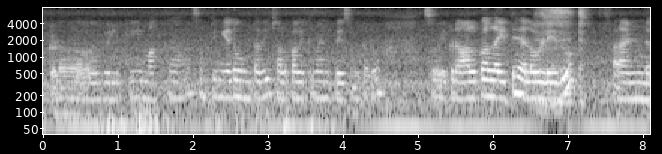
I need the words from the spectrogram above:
ఇక్కడ వీళ్ళకి మక్క సంథింగ్ ఏదో ఉంటుంది చాలా పవిత్రమైన ప్లేస్ అంటారు. సో ఇక్కడ ఆల్కహాల్ అయితే అలౌడ్ లేదు. అండ్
